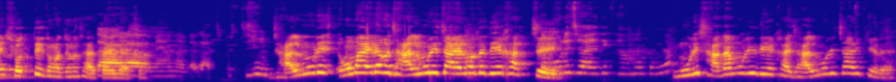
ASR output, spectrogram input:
এই সত্যি তোমার জন্য সারপ্রাইজ আছে। আমি আনাটা কাজ ঝালমুড়ি ও মা এই দেখো ঝালমুড়ি চায়ের মধ্যে দিয়ে খাচ্ছে। মুড়ি চাই দিয়ে খাও তোমরা? মুড়ি সাদা মুড়ি দিয়ে খায় ঝালমুড়ি চায় কে দেয়?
